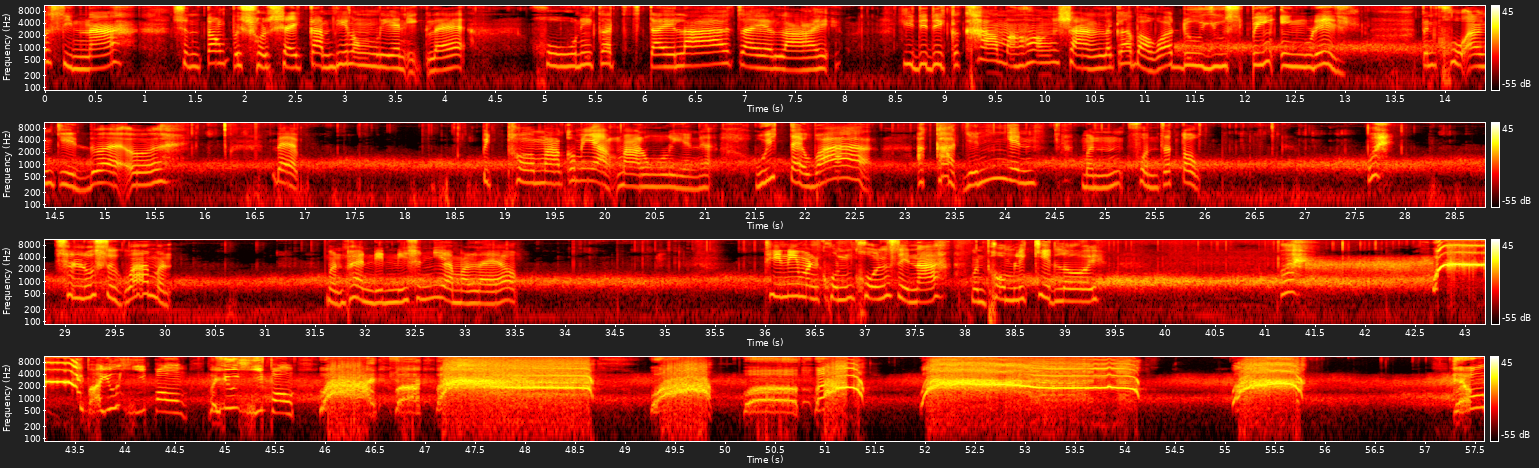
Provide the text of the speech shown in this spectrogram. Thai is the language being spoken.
แล้วสินะ ฉันต้องไปชดใช้กรรมที่โรงเรียนอีกแล้วครูนี่ก็ใจร้ายใจร้ายอยู่ดีๆก็เข้ามาห้องฉัน แล้วก็บอกว่า do you speak English เป็นครูอังกฤษด้วยเอ้ยแบบปิดเทอมมาก็ไม่อยากมาโรงเรียนเนี่ยวิแต่ว่าอากาศเย็นๆเหมือนฝนจะตก ฉันรู้สึกว่าเหมือน เหมือนแผ่นดินนี้ฉันเหยียบมาแล้ว ที่นี่มันคุ้นๆสินะเหมือนพรมลิขิตเลยพายุหีโป่งพายุหีโป่งว้ายว้าว้าวว้าว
